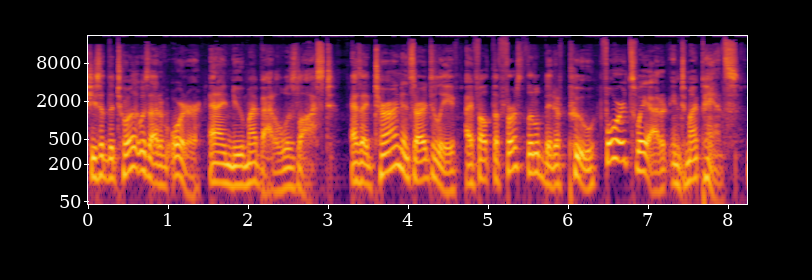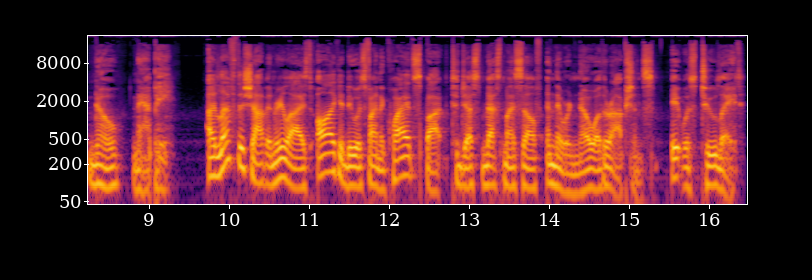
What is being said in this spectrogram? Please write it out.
She said the toilet was out of order, and I knew my battle was lost. As I turned and started to leave, I felt the first little bit of poo for its way out into my pants. No nappy. I left the shop and realized all I could do was find a quiet spot to just mess myself, and there were no other options. It was too late.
